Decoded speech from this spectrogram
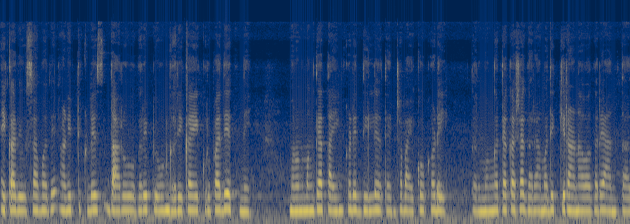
एका दिवसामध्ये आणि तिकडेच दारू वगैरे पिऊन घरी काही एक रुपया देत नाही. म्हणून मग त्या ताईंकडे दिलं त्यांच्या बायकोकडे. तर मग त्या कशा घरामध्ये किराणा वगैरे आणतात.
